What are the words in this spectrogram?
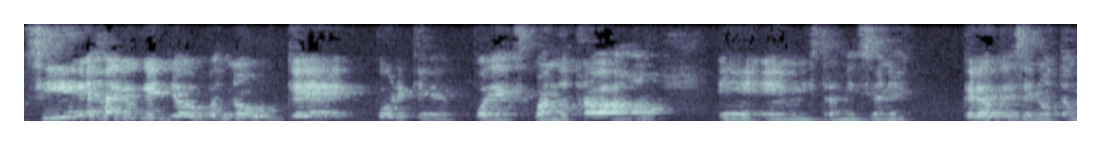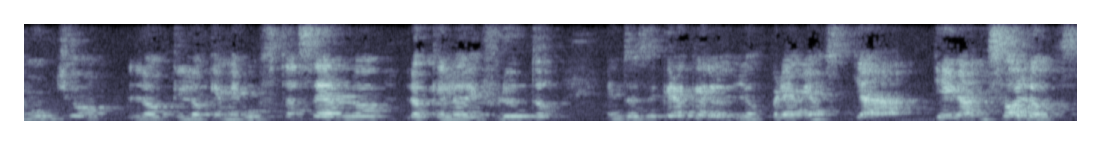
Sí, es algo que yo pues no busqué porque pues cuando trabajo eh, en mis transmisiones creo que se nota mucho lo que, lo que me gusta hacerlo, lo que lo disfruto entonces creo que los premios ya llegan solos,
